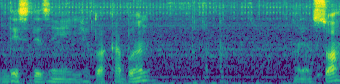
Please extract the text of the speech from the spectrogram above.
desse desenho aí já estou acabando. Olha só.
